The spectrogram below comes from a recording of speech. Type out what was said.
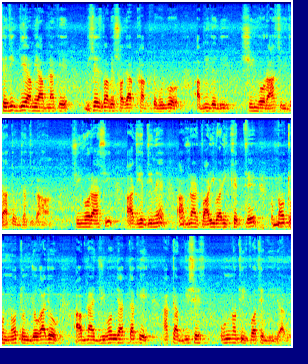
সেদিক দিয়ে আমি আপনাকে বিশেষভাবে সজাগ থাকতে বলব, আপনি যদি সিংহ রাশির জাতক জাতিকা হন। সিংহ রাশি আজকের দিনে আপনার পারিবারিক ক্ষেত্রে নতুন নতুন যোগাযোগ, আপনার জীবনযাত্রাকে একটা বিশেষ উন্নতির পথে নিয়ে যাবে।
